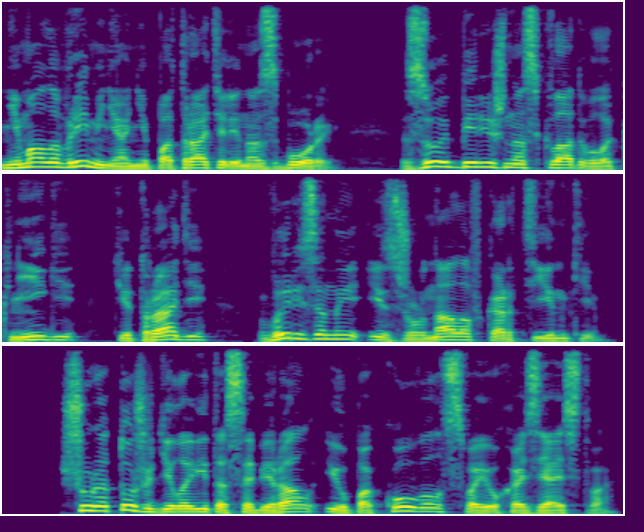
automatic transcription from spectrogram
Немало времени они потратили на сборы. Зоя бережно складывала книги, тетради, вырезанные из журналов картинки. Шура тоже деловито собирал и упаковывал свое хозяйство.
